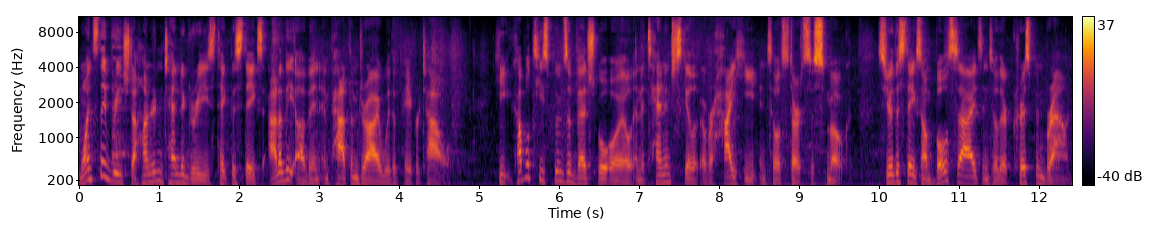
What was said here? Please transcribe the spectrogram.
Once they've reached 110 degrees, take the steaks out of the oven and pat them dry with a paper towel. Heat a couple teaspoons of vegetable oil in a 10 inch skillet over high heat until it starts to smoke. Sear the steaks on both sides until they're crisp and brown,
